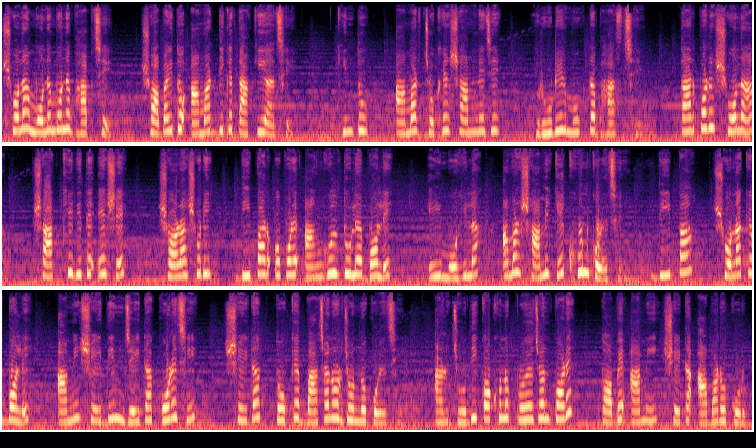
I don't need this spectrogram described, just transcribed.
সোনা মনে মনে ভাবছে, সবাই তো আমার দিকে তাকিয়ে আছে। কিন্তু আমার চোখের সামনে যে রুডির মুখটা ভাসছে। তারপরে সোনা সাক্ষী দিতে এসে সরাসরি দীপার ওপরে আঙ্গুল তুলে বলে, এই মহিলা আমার স্বামীকে খুন করেছে। দীপা সোনাকে বলে, আমি সেই দিন যেইটা করেছি সেইটা তোকে বাঁচানোর জন্য করেছি। আর যদি কখনো প্রয়োজন পড়ে, তবে আমি সেটা আবারও করব।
